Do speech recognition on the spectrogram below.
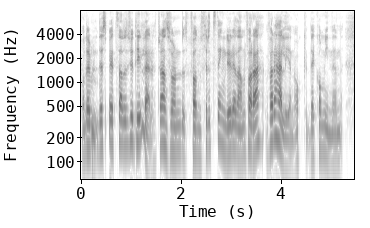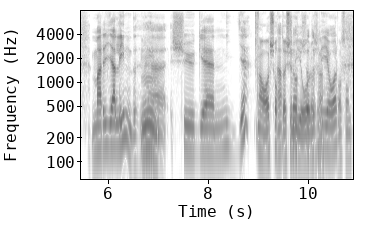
Och det, det spetsades ju till där. Transferfönstret stängde ju redan förra, förra helgen och det kom in en Maria Lind, Mm. eh, 29 Ja, 28, Ja, 29 år. 28, 29 år. Och sånt.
